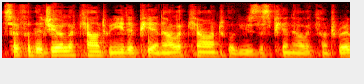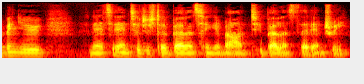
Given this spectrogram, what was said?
So for the GL account, we need a P&L account. We'll use this P&L account revenue, and let's enter just a balancing amount to balance that entry.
